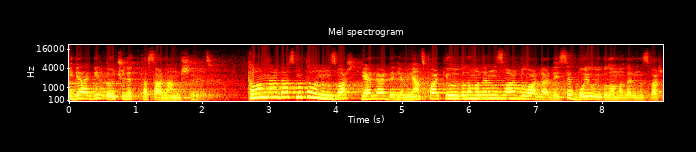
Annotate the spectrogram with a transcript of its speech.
ideal bir ölçüde tasarlanmış. Evet. Tavanlarda asma tavanımız var. Yerlerde laminat parke uygulamalarımız var. Duvarlarda ise boya uygulamalarımız var.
